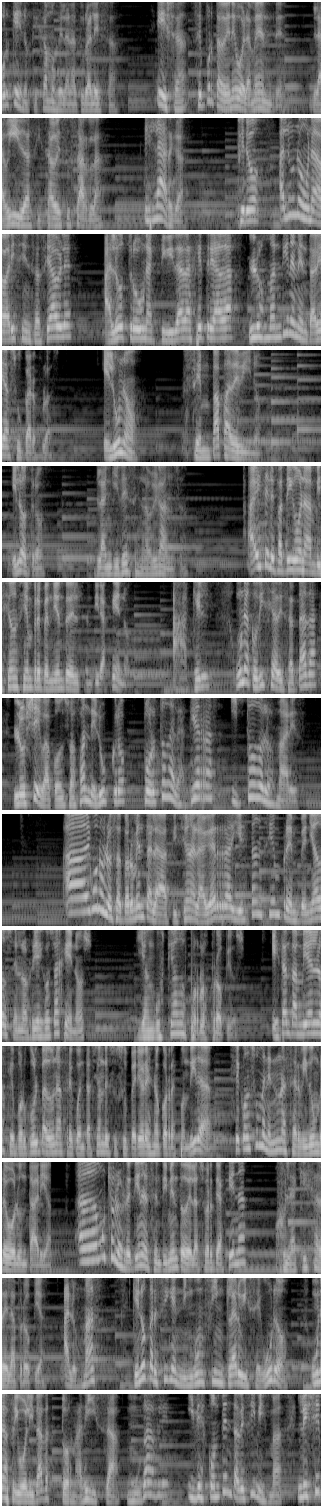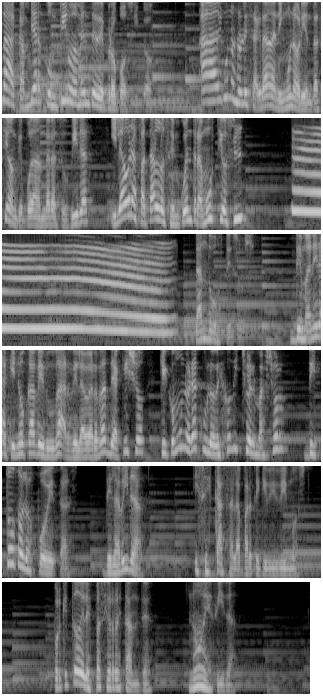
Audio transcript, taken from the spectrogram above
¿por qué nos quejamos de la naturaleza? Ella se porta benévolamente. La vida, si sabes usarla, es larga. Pero al uno una avaricia insaciable, al otro una actividad ajetreada, los mantienen en tareas superfluas. El uno se empapa de vino. El otro languidece en la holganza. A este le fatiga una ambición siempre pendiente del sentir ajeno. A aquel, una codicia desatada lo lleva con su afán de lucro por todas las tierras y todos los mares. A algunos los atormenta la afición a la guerra y están siempre empeñados en los riesgos ajenos y angustiados por los propios. Están también los que por culpa de una frecuentación de sus superiores no correspondida, se consumen en una servidumbre voluntaria. A muchos los retiene el sentimiento de la suerte ajena o la queja de la propia. A los más, que no persiguen ningún fin claro y seguro, una frivolidad tornadiza, mudable y descontenta de sí misma, le lleva a cambiar continuamente de propósito. A algunos no les agrada ninguna orientación que puedan dar a sus vidas y la hora fatal los encuentra mustios y... dando bostezos. De manera que no cabe dudar de la verdad de aquello que como un oráculo dejó dicho el mayor de todos los poetas. De la vida es escasa la parte que vivimos, porque todo el espacio restante no es vida,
